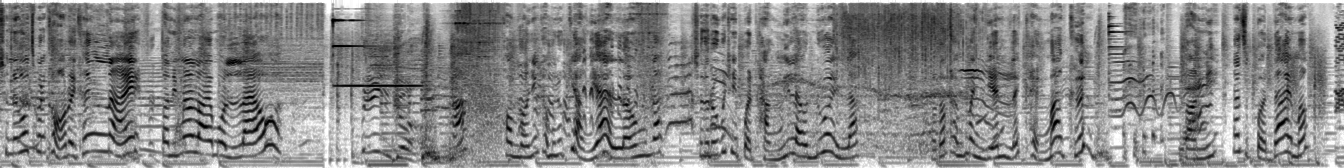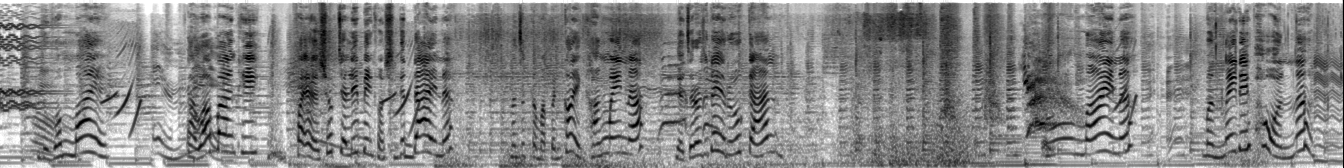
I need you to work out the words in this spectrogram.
ฉันนึกว่าจะเป็นของอร่อยข้างใน ตอนนี้มันละลายหมดแล้วอะ Bingo. ฮะความร้อนยิ่งทำให้ทุกอย่างแย่ลงนะ ฉันรู้วิธีเปิดถังนี้แล้วด้วยละเราต้องทำให้มันเย็นและแข็งมากขึ้น ตอนนี้น่าจะเปิดได้มั้งหรือว่าไม่ Oh แต่ว่าบางทีไฟอาจจะชอบเจลลี่บีนของฉันก็ได้นะ มันจะกลับมาเป็นก้อนอีกครั้งไหมนะ เดี๋ยวเราจะได้รู้กันโอ้ไม่นะ มันไม่ได้ผลนะ Oh man.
